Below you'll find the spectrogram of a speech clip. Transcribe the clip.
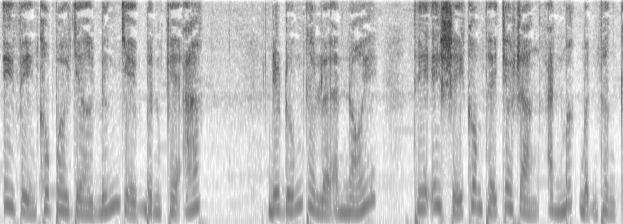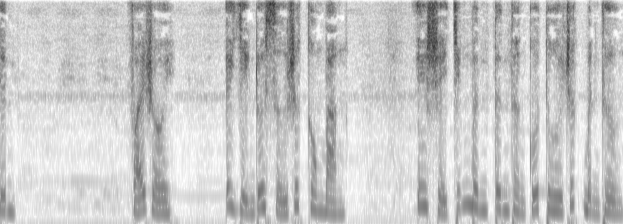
Y viện không bao giờ đứng dậy bên phe ác. Nếu đúng theo lời anh nói, Thì y sĩ không thể cho rằng anh mắc bệnh thần kinh. Phải rồi Y diện đối xử rất công bằng. Y sĩ chứng minh tinh thần của tôi rất bình thường,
